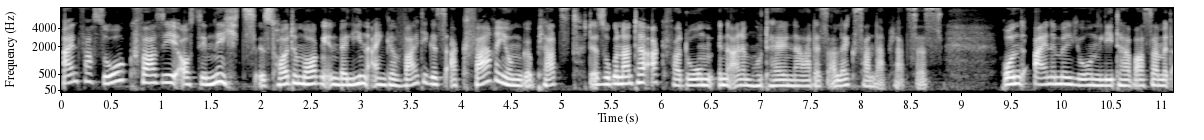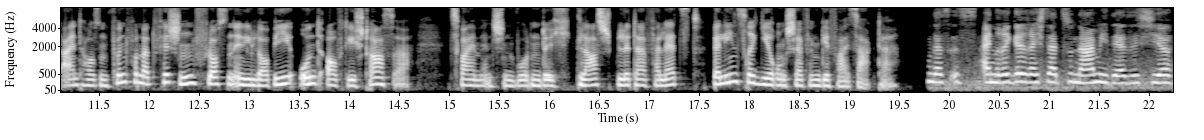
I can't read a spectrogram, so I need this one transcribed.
Einfach so, quasi aus dem Nichts, ist heute Morgen in Berlin ein gewaltiges Aquarium geplatzt, der sogenannte Aquadom in einem Hotel nahe des Alexanderplatzes. Rund eine Million Liter Wasser mit 1500 Fischen flossen in die Lobby und auf die Straße. Zwei Menschen wurden durch Glassplitter verletzt. Berlins Regierungschefin Giffey sagte. Das ist ein regelrechter Tsunami, der sich hier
